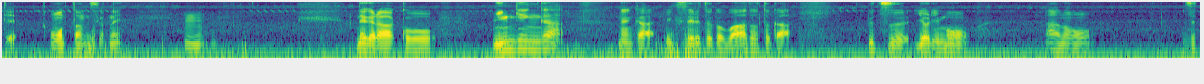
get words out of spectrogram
て思ったんですよね。うん。だからこう人間がなんか Excel とか Word とか打つよりもあの絶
